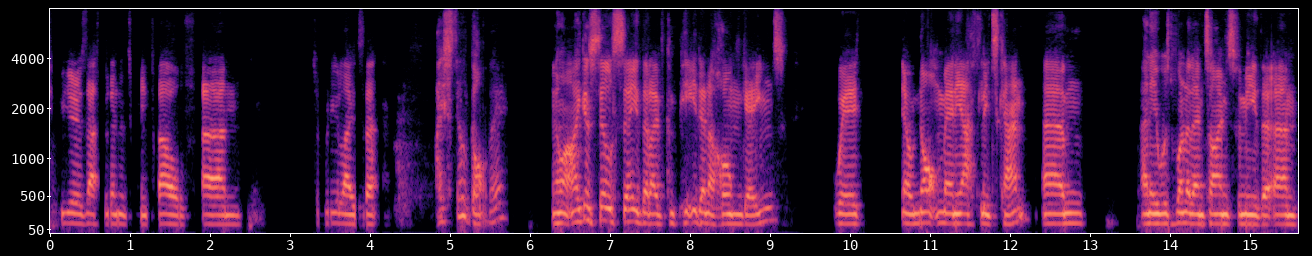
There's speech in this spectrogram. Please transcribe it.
two years after London 2012, um, to realize that I still got there. You know, I can still say that I've competed in a home games where you know not many athletes can, um, and it was one of them times for me that um,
